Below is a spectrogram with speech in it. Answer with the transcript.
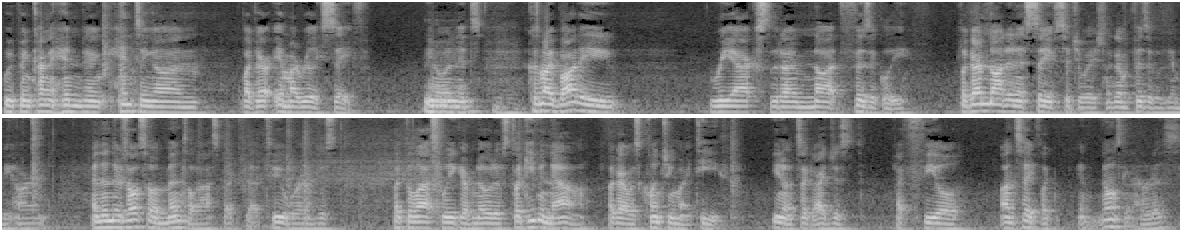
we've been kind of hinting hinting on like, uh, am I really safe? You know, and mm-hmm. it's mm-hmm. because my body reacts that I'm not physically like I'm not in a safe situation. Like I'm physically going to be harmed. And then there's also a mental aspect to that too, where I'm just like the last week I've noticed, like even now, like I was clenching my teeth. You know, it's like I just I feel unsafe. Like no one's going to hurt us.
